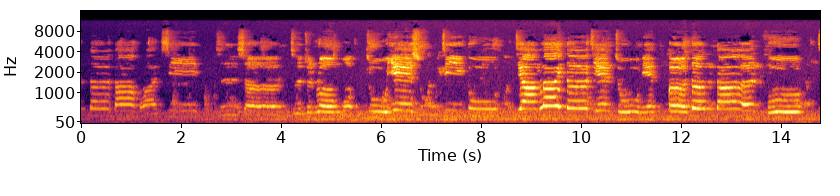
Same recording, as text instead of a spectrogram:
人的大欢喜，至圣至尊荣我主耶稣基督，将来的见主面何等大恩福！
